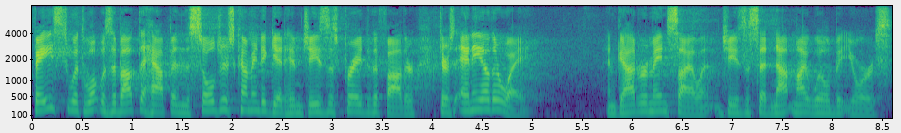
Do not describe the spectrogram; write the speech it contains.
faced with what was about to happen, the soldiers coming to get him, Jesus prayed to the Father, if there's any other way, and God remained silent, Jesus said, Not my will, but yours.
